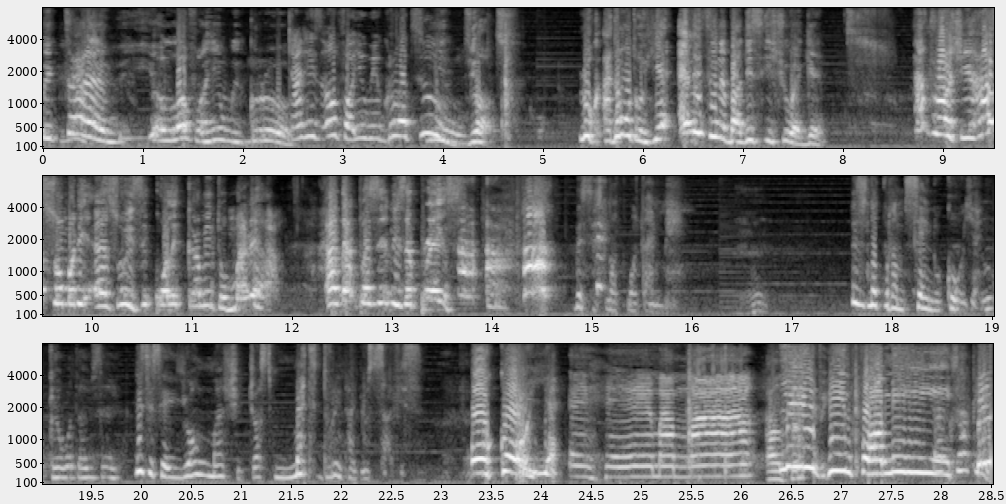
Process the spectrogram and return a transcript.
With time, your love for him will grow. And his own for you will grow too. Idiot. Look, I don't want to hear anything about this issue again. After all, she has somebody else who is equally coming to marry her. And that person is a prince. Ah, this is not what I mean. This is not what I'm saying, Okoye. Okay, what are you saying? This is a young man she just met during her youth service. Okoye! Eh, mama. And so- Leave him for me. Exactly. He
